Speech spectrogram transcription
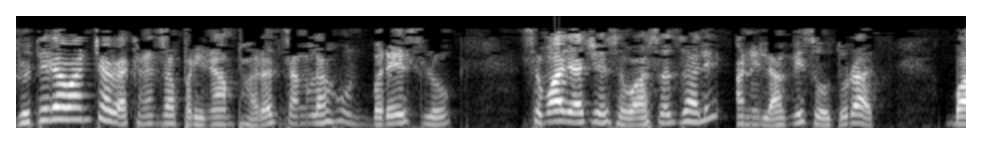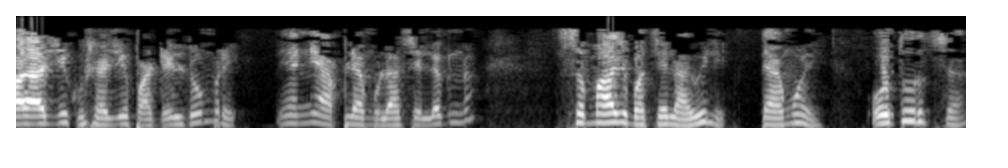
ज्योतिरावांच्या व्याख्यानाचा परिणाम फारच चांगला होऊन बरेच लोक समाजाचे सवासद झाले आणि लागलीच ओतुरात बाळाजी कुशाजी पाटील डोंबरे यांनी आपल्या मुलाचे लग्न समाजमते लाविले. त्यामुळे ओतूरचा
